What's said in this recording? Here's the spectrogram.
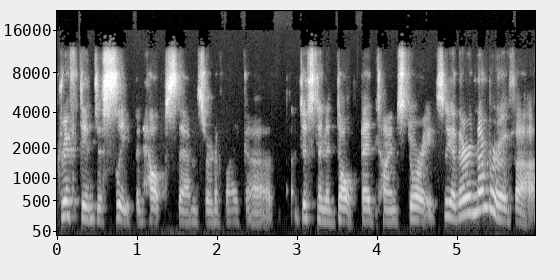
drift into sleep. It helps them sort of like a, uh, just an adult bedtime story. So yeah there are a number of uh,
